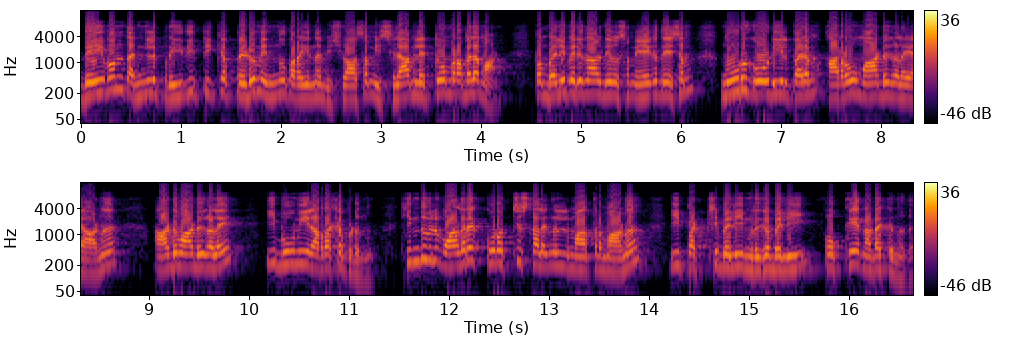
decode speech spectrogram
ദൈവം തന്നിൽ പ്രീതിപ്പിക്കപ്പെടും എന്ന് പറയുന്ന വിശ്വാസം ഇസ്ലാമിൽ ഏറ്റവും പ്രബലമാണ്. ഇപ്പം ബലിപെരുന്നാൾ ദിവസം ഏകദേശം നൂറ് കോടിയിൽ പരം അറവുമാടുകളെയാണ് ആടുമാടുകളെ ഈ ഭൂമിയിൽ അറക്കപ്പെടുന്നു. ഹിന്ദുവിൽ വളരെ കുറച്ച് സ്ഥലങ്ങളിൽ മാത്രമാണ് ഈ പക്ഷിബലി മൃഗബലി ഒക്കെ നടക്കുന്നത്.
